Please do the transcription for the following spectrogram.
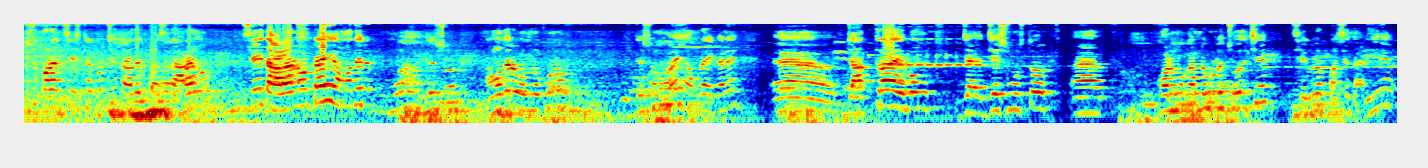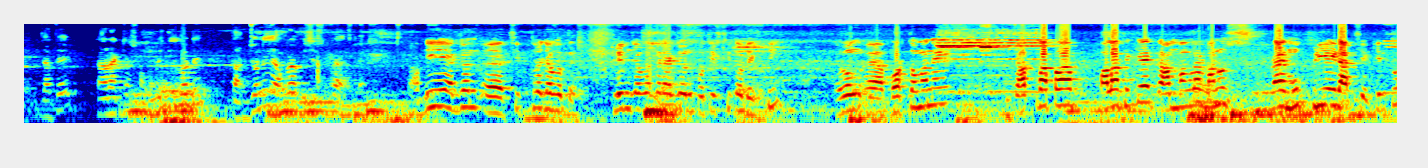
কিছু করার চেষ্টা করছে, তাদের পাশে দাঁড়ানো। সেই দাঁড়ানোটাই আমাদের মূল উদ্দেশ্য। আমাদের অন্য কোনো উদ্দেশ্য নয়। আমরা এখানে যাত্রা এবং যে- সমস্ত কর্মকাণ্ডগুলো চলছে সেগুলোর পাশে দাঁড়িয়ে যাতে তার একটা সমৃদ্ধি ঘটে তার জন্যই আমরা বিশেষ করে আজকে। আপনি একজন চিত্র জগতের ফিল্ম জগতের একজন প্রতিষ্ঠিত ব্যক্তি এবং বর্তমানে যাত্রা পালা থেকে গ্রাম বাংলার মানুষ প্রায় মুখ ফিরিয়েই রাখছে কিন্তু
